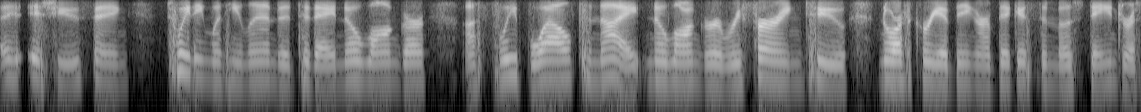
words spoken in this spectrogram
issues, saying, tweeting when he landed today, no longer uh, sleep well tonight, no longer referring to North Korea being our biggest and most dangerous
